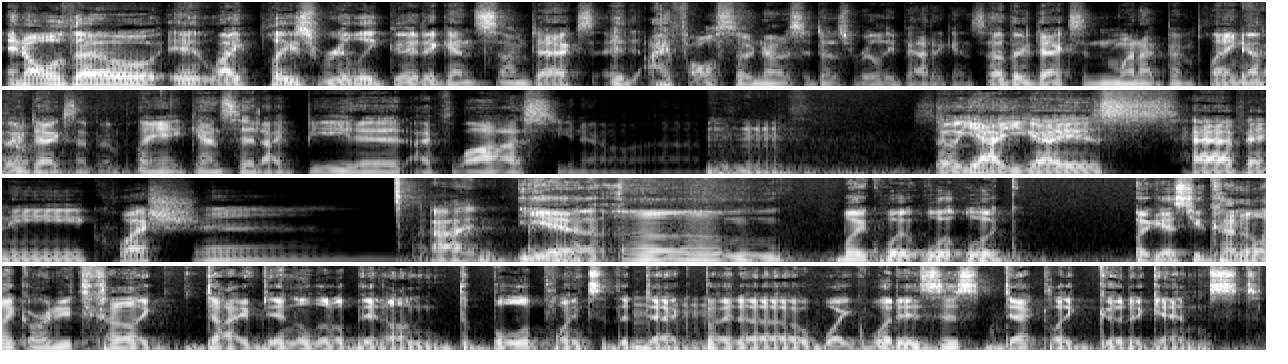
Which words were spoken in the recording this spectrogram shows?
and although it like plays really good against some decks, it, I've also noticed it does really bad against other decks. And when I've been playing other decks, I've been playing against it. I beat it. I've lost. You know. Um, mhm. So yeah, you guys have any questions? Uh, and- Yeah. Um, like what, what, what, I guess you kind of like already kind of like dived in a little bit on the bullet points of the deck, but, uh, like what is this deck like good against?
